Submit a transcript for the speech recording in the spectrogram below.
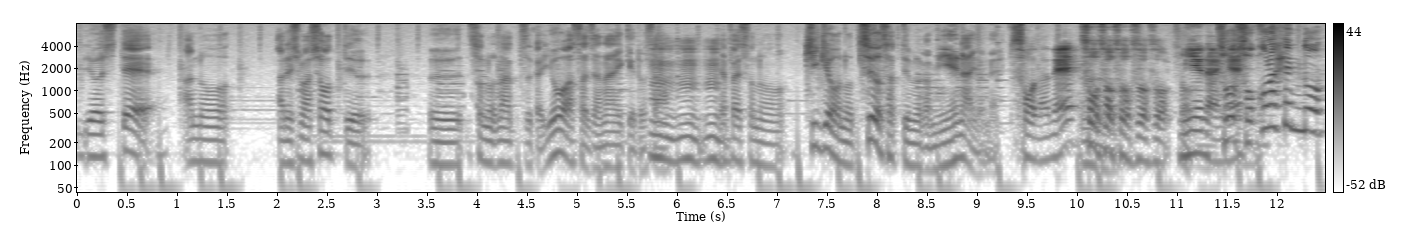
利用してあのあれしましょうっていううそのなんつうか弱さじゃないけどさ、うんうんうん。やっぱりその企業の強さっていうものが見えないよね。そうだね、そうそうそうそうそう。見えないね。そうそこら辺の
